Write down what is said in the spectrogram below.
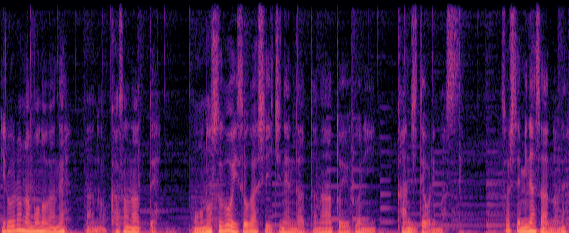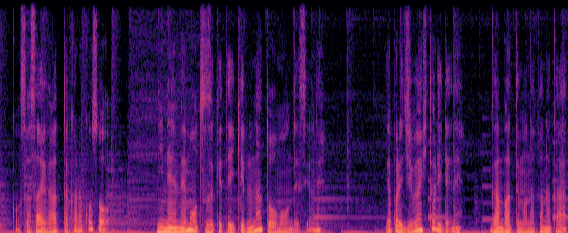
いろいろなものがねあの重なってものすごい忙しい1年だったなというふうに感じております。そして皆さんのねこう支えがあったからこそ2年目も続けていけるなと思うんですよね。やっぱり自分一人でね頑張ってもなかなか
